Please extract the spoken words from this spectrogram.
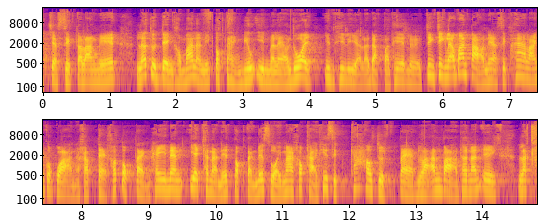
370 ตารางเมตร แล้วจุดเด่นของบ้านหลังนี้ตกแต่งบิวอินมาแล้วด้วยอินทีเรียระดับประเทศเลย จริง ๆ แล้วบ้านเปล่าเนี่ย15ล้านกว่าๆนะครับแต่เขาตกแต่งให้แน่นเอียดขนาดนี้ตกแต่งได้สวยมากเขาขายที่ 19.8 ล้านบาท เท่านั้นเอง ราค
